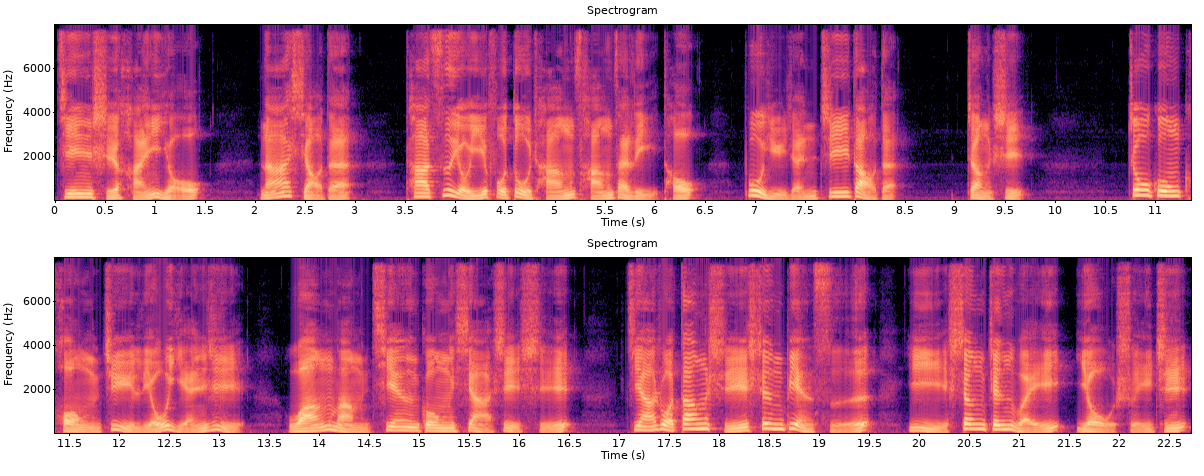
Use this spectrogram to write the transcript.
金石罕有，哪晓得他自有一副肚肠藏在里头，不与人知道的。正是周公恐惧流言日，王莽谦恭下世时。假若当时身便死，一生真伪，有谁知？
